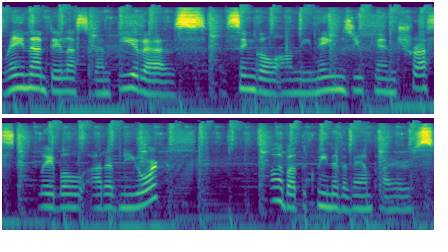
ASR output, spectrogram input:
Reina de las Vampiras, a single on the Names You Can Trust label out of New York, all about the Queen of the Vampires.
